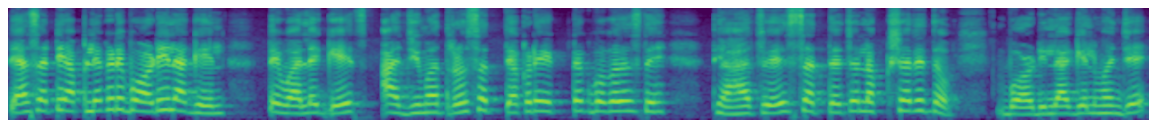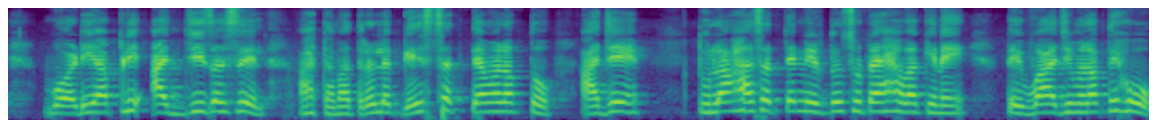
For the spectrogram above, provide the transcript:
त्यासाठी आपल्याकडे बॉडी लागेल. तेव्हा लगेच आजी मात्र सत्याकडे एकटक बघत असते. त्याच वेळेस सत्याच्या लक्षात येतं. बॉडी लागेल म्हणजे बॉडी आपली आजीच असेल. आता मात्र लगेच सत्या लागतो. आजे तुला हा सत्य निर्दोष सुटाय हवा की नाही? तेव्हा आजी मला लागते हो.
